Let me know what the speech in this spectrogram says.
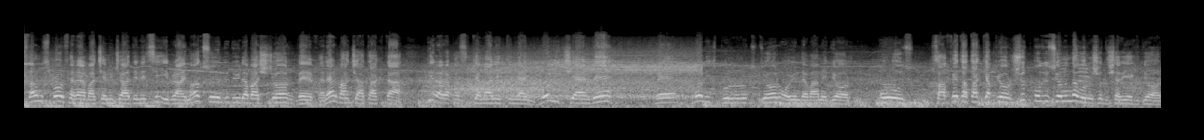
İstanbulspor Fenerbahçe mücadelesi İbrahim Aksoy'un düdüğüyle başlıyor ve Fenerbahçe atakta bir ara pası Kemalettin'den Boliç yerde ve Boliç burnunu tutuyor oyun devam ediyor. Oğuz Saffet atak yapıyor şut pozisyonunda vuruşu dışarıya gidiyor.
